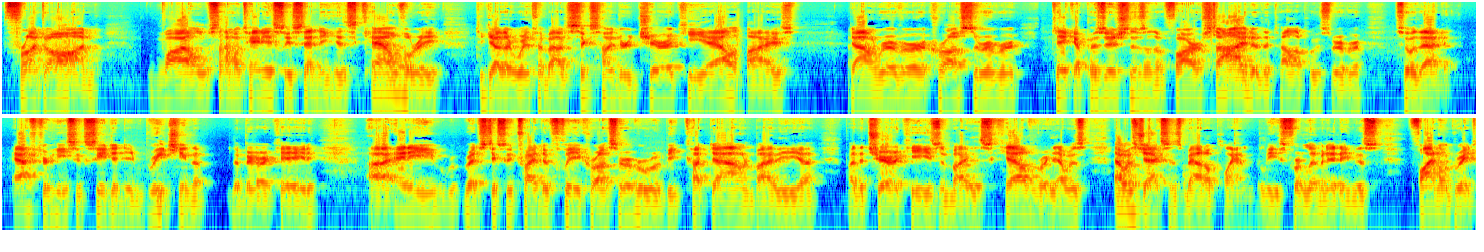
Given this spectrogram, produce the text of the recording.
front on while simultaneously sending his cavalry together with about 600 Cherokee allies downriver, across the river, take up positions on the far side of the Tallapoosa River so that after he succeeded in breaching the, the barricade, uh, any Red Sticks who tried to flee across the river would be cut down by the uh, by the Cherokees and by his cavalry. That was that was Jackson's battle plan, at least for eliminating this final great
